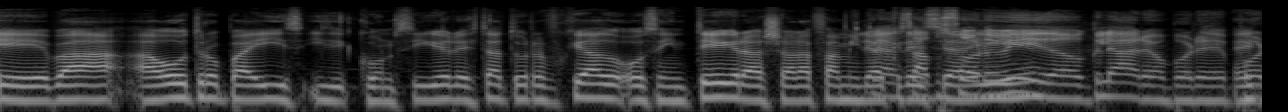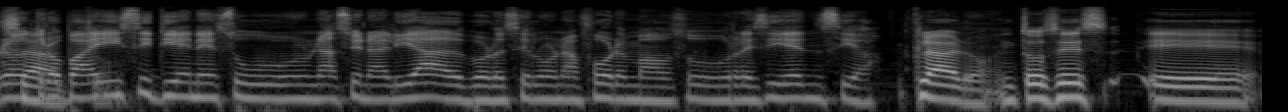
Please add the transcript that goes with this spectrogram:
eh, va a otro país y consigue el estatus de refugiado o se integra, ya la familia Claro, es crece ahí. absorbido, claro, por, por otro país y tiene su nacionalidad, por decirlo de una forma, o su residencia. Claro, entonces, eh,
